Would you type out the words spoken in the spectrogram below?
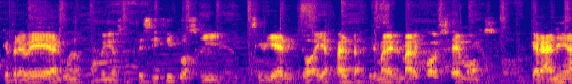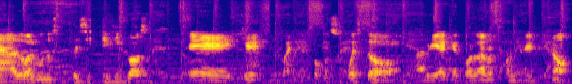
que prevé algunos convenios específicos y si bien todavía falta firmar el marco, ya hemos craneado algunos específicos eh, que, bueno, por supuesto habría que acordarlos con trenes, ¿no?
